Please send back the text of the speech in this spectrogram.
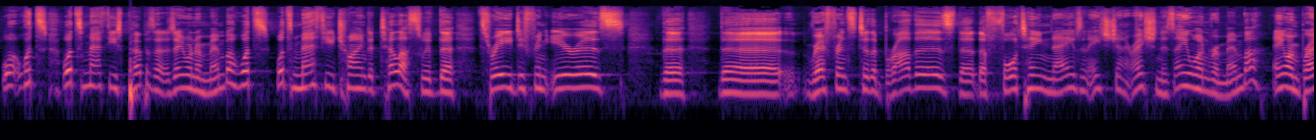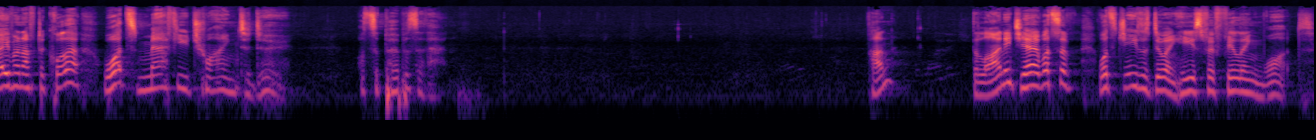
What, what's, what's Matthew's purpose? Does anyone remember? What's, what's Matthew trying to tell us with the three different eras, the, the reference to the brothers, the, the 14 names in each generation? Does anyone remember? Anyone brave enough to call out? What's Matthew trying to do? What's the purpose of that? Fun? The lineage? Yeah, what's, the, what's Jesus doing? He's fulfilling what?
